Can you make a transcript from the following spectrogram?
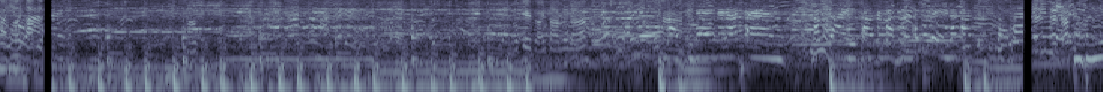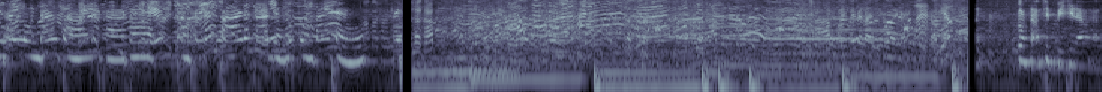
ถอยตามเลยโอเคถอยตามแล้วนะค่ะสีแดงนะคะแทนน้ำใจชาวจังหวัดนนทบุรีนะคะสองท่านค่ะตอนนี้ท่านลงด้านซ้ายนะคะก็ทางด้านซ้ายนะคะเดี๋ยวรบกวนตั้งแถวให้แล้ว ครับไม่เป็นไรก็ 30 ปีที่แล้วครับ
